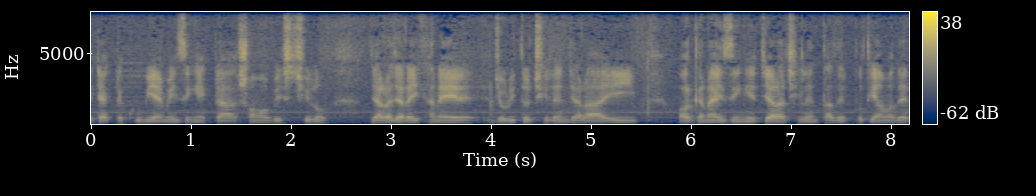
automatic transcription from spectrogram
এটা একটা খুবই অ্যামেজিং একটা সমাবেশ ছিল। যারা যারা এখানে জড়িত ছিলেন, যারা এই অর্গানাইজিংয়ে যারা ছিলেন, তাদের প্রতি আমাদের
